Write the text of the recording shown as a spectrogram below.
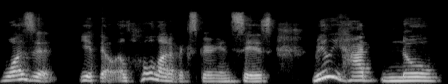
wasn't, you know, a whole lot of experiences, really had no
